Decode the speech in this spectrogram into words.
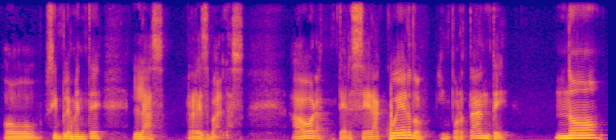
o simplemente las resbalas. Ahora, tercer acuerdo importante, no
